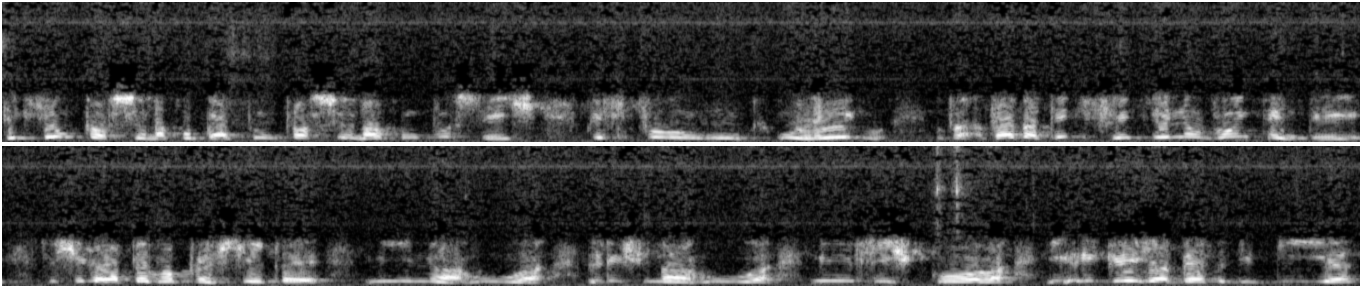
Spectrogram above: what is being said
tem que ser um profissional acompanhado por um profissional como vocês. Porque se for um, um leigo, vai bater de frente e eles não vão entender. Você chega lá, pega uma prancheta, é menino na rua, lixo na rua, menino sem escola, igreja aberta de dia,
